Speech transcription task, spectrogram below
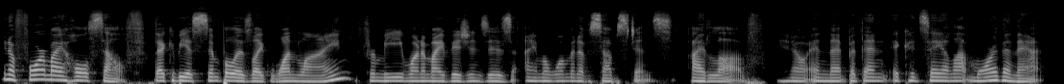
you know, for my whole self. That could be as simple as like one line. For me, one of my visions is I'm a woman of substance. I love, you know, and that, but then it could say a lot more than that.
